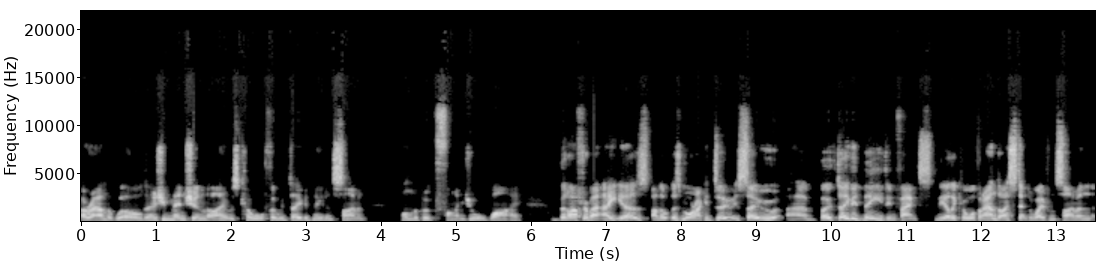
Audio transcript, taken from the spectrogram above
around the world. And as you mentioned, I was co-author with David Mead and Simon on the book Find Your Why. But after about eight years, I thought there's more I could do. So uh, both David Mead, in fact, the other co-author, and I stepped away from Simon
